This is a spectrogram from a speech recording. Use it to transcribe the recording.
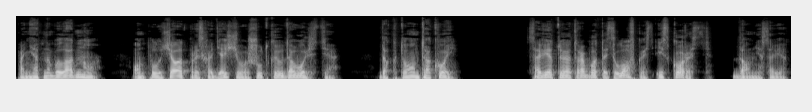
Понятно было одно — он получал от происходящего жуткое удовольствие. Да кто он такой? «Советую отработать ловкость и скорость», — дал мне совет.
